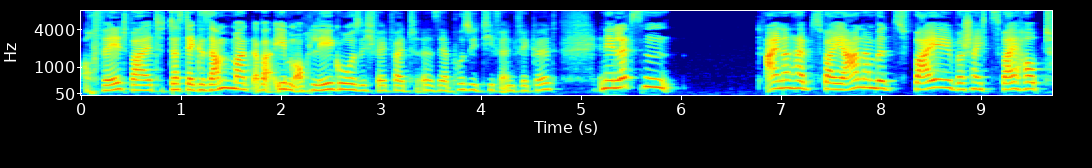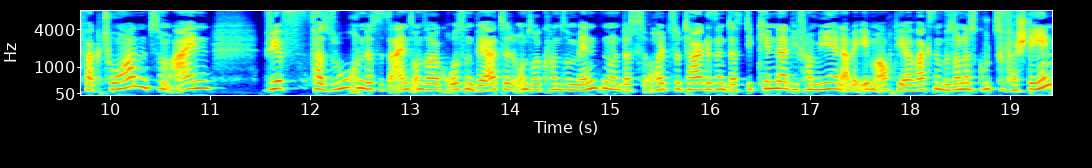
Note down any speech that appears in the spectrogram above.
auch weltweit, dass der Gesamtmarkt, aber eben auch Lego sich weltweit äh, sehr positiv entwickelt. In den letzten eineinhalb, zwei Jahren haben wir zwei, wahrscheinlich zwei Hauptfaktoren. Zum einen, wir versuchen, das ist eins unserer großen Werte, unsere Konsumenten und das heutzutage sind das die Kinder, die Familien, aber eben auch die Erwachsenen besonders gut zu verstehen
